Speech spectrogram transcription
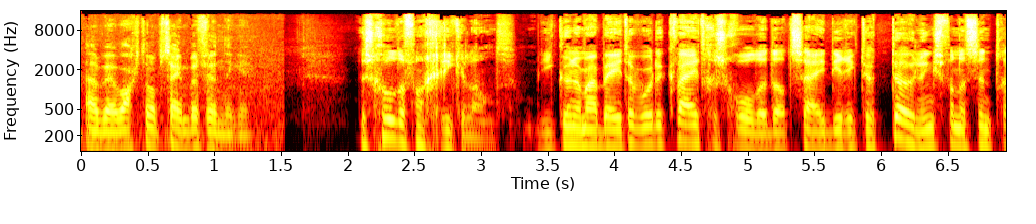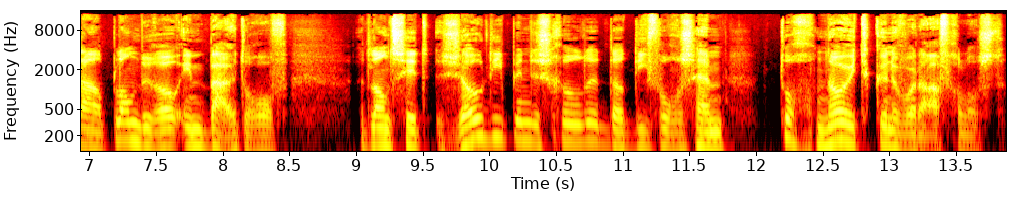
En wij wachten op zijn bevindingen. De schulden van Griekenland. Die kunnen maar beter worden kwijtgescholden. Dat zei directeur Teulings van het Centraal Planbureau in Buitenhof. Het land zit zo diep in de schulden dat die volgens hem toch nooit kunnen worden afgelost.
